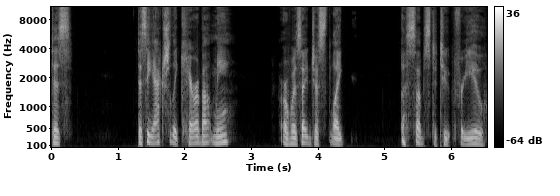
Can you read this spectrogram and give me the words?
Does. Does he actually care about me? Or was I just like a substitute for you?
